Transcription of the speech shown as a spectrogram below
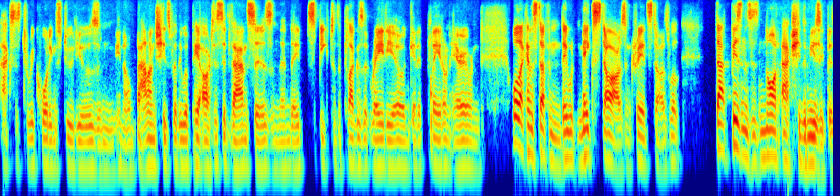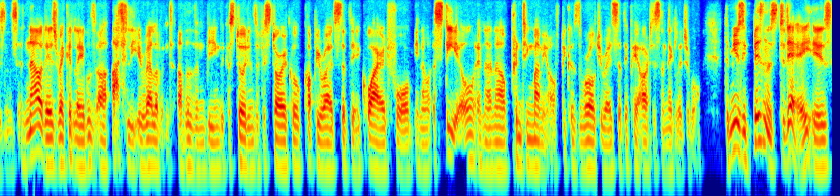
access to recording studios and you know balance sheets where they would pay artists advances and then they'd speak to the pluggers at radio and get it played on air and all that kind of stuff and they would make stars and create stars well that business is not actually the music business. And nowadays, record labels are utterly irrelevant, other than being the custodians of historical copyrights that they acquired for, you know, a steal and are now printing money off because the royalty rates that they pay artists are negligible. The music business today is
